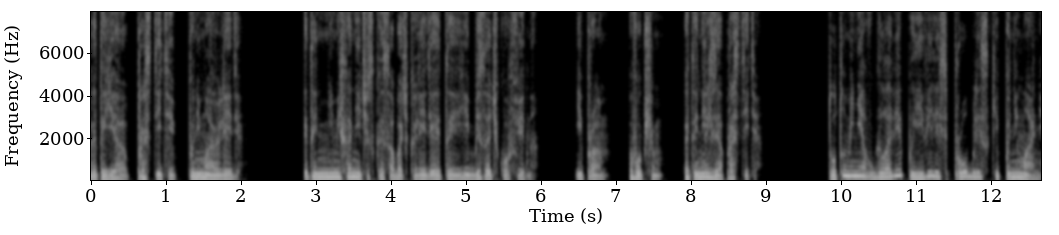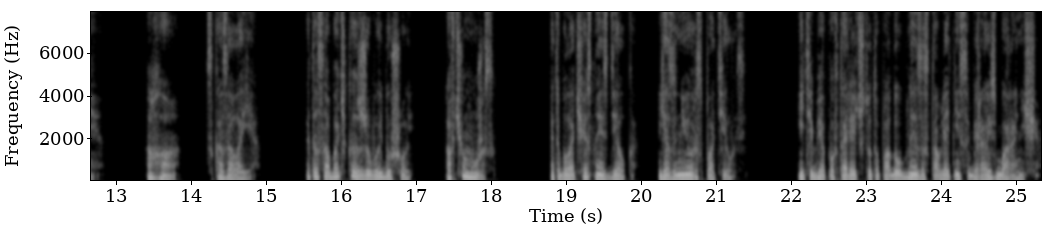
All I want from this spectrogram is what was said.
Это я, простите, понимаю, леди. Это не механическая собачка, леди, это и без очков видно. И про... В общем, это нельзя, простите. Тут у меня в голове появились проблески понимания. «Ага», — сказала я. «Это собачка с живой душой. А в чем ужас? Это была честная сделка. Я за нее расплатилась. И тебя повторять что-то подобное заставлять не собираюсь, баранище».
